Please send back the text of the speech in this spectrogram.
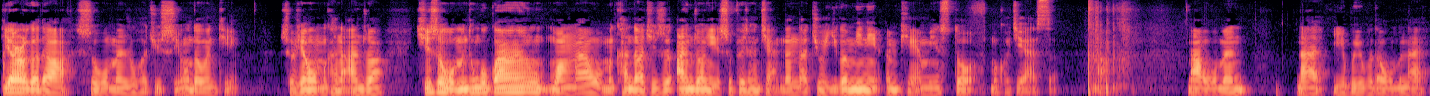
第二个的是我们如何去使用的问题。首先我们看到安装。其实我们通过官网呢，我们看到其实安装也是非常简单的，就一个命令 npm install mock.js 啊。那我们来一步一步的，我们来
